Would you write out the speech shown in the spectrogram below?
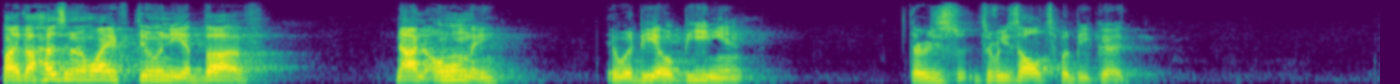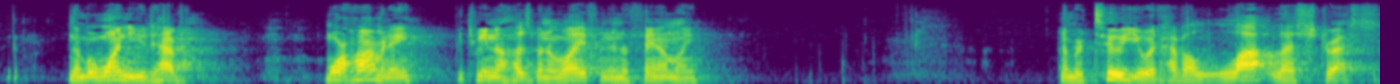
by the husband and wife doing the above, not only it would be obedient, the, res- the results would be good. Number one, you'd have more harmony between the husband and wife and in the family. Number two, you would have a lot less stress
